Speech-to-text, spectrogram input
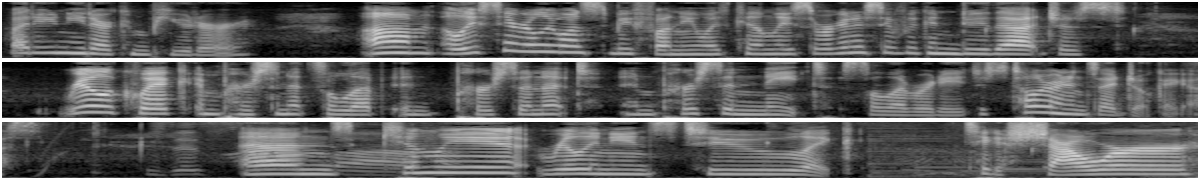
Why do you need our computer? Um, Alicia really wants to be funny with Kinley, so we're gonna see if we can do that just real quick. Impersonate celeb, impersonate, impersonate celebrity. Just tell her an inside joke, I guess. And Kinley really needs to like take a shower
